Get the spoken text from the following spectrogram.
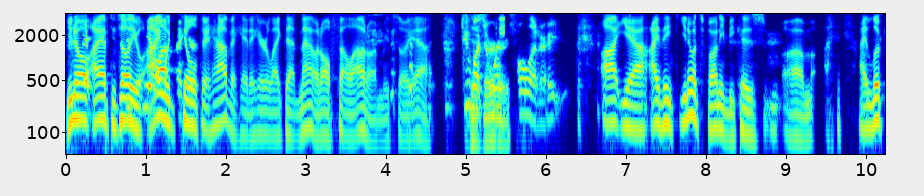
You know, I have to tell you, I a I lot would kill to have a head of hair like that now. It all fell out on me. So yeah. too much weight pulling, right? Uh yeah, I think you know it's funny because um I look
